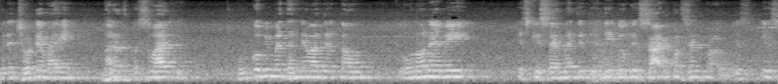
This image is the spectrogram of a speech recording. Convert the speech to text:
मेरे छोटे भाई भरत कुशवाहा जी, उनको भी मैं धन्यवाद देता हूँ कि उन्होंने भी इसकी सहमति दे दी क्योंकि 60 परसेंट इस, इस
